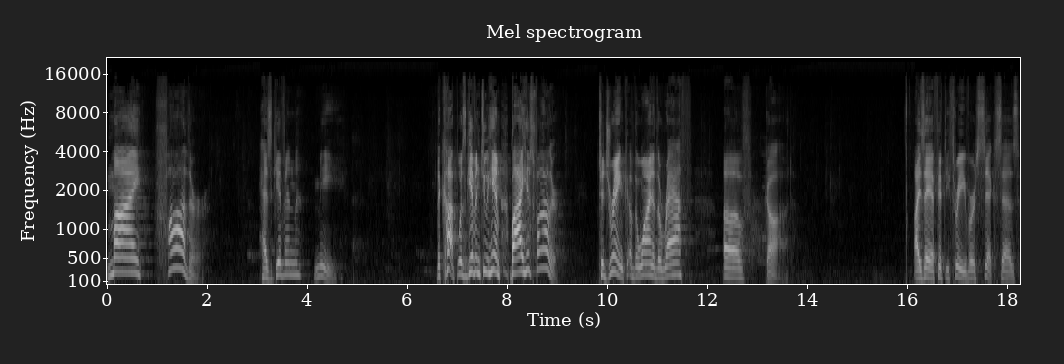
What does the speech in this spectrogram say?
my Father has given me? The cup was given to him by his Father to drink of the wine of the wrath of God. Isaiah 53, verse 6 says,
